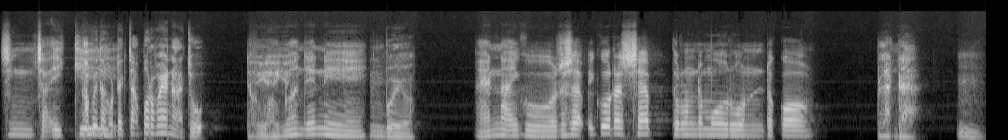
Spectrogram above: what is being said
Sing saiki Tapi tahu tek Cak Pur enak, Cuk. Oh iya iya anjene. Embo yo. Enak iku. Resep iku resep turun temurun teko Belanda. Hmm.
